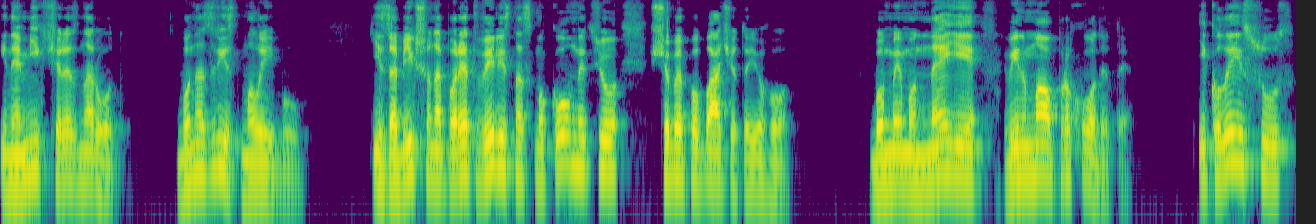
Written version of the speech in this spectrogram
і не міг через народ, бо на зріст малий був. І, забігши наперед, виліз на смоковницю, щоби побачити його, бо мимо неї він мав проходити. І коли Ісус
